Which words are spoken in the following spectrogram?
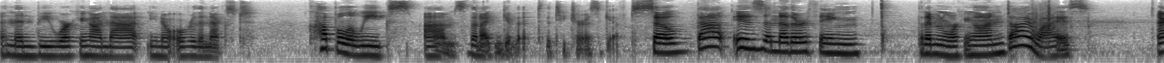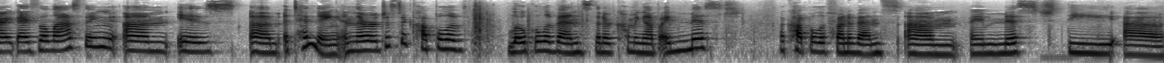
and then be working on that you know over the next couple of weeks um, so that I can give it to the teacher as a gift. So that is another thing that I've been working on dye wise. All right, guys, the last thing um, is um, attending, and there are just a couple of local events that are coming up. I missed a couple of fun events. Um, I missed the. Uh,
